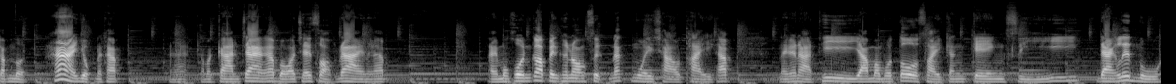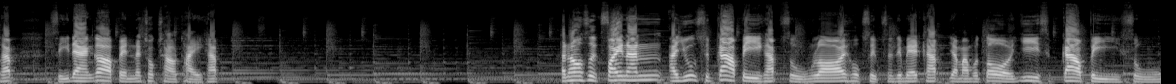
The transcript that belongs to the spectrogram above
กำหนด 5 ยกนะครับนะฮะกรรมการแจ้งครับบอกว่าใช้ศอกได้นะครับแต่มงคลก็เป็นขนองศึกนักมวยชาวไทยครับ ในขณะที่ยามาโมโตะใส่กางเกงสีแดงเลือดหมูครับ สีแดงก็เป็นนักชกชาวไทยครับขนองศึกไฟนั้นอายุ 19 ปีครับ สูง 160เซนติเมตรครับ ยามาโมโตะ29 ปี สูง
